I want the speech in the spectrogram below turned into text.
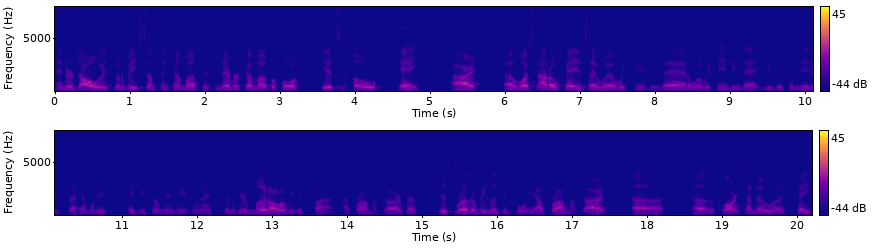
and there's always going to be something come up that's never come up before. It's okay. All right. Uh, it's not okay to say, well, we can't do that, or well, we can't do that. You be committed to say, hey, I'm going to do. If you come in here, Glenn, Ash, you come in here, mud all over you, it's fine. I promise. All right, brother. This brother will be looking for you. I promise. All right. Uh, uh, the Clarks, I know uh, Case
